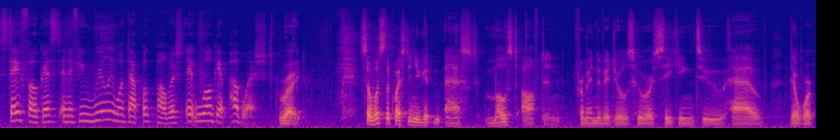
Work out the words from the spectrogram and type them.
Stay focused. And if you really want that book published, it will get published. Right. So, what's the question you get asked most often from individuals who are seeking to have their work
